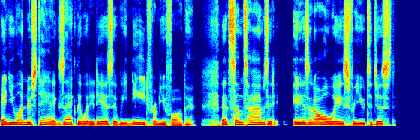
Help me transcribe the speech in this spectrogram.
And you understand exactly what it is that we need from you, Father. That sometimes it it isn't always for you to just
